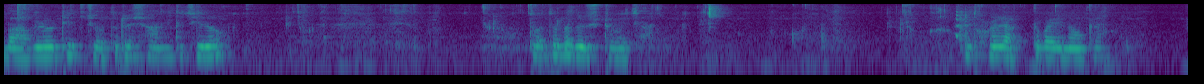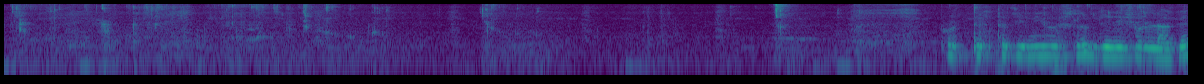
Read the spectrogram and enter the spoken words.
বাবলু ঠিক যতটা শান্ত ছিল, ততটা দুষ্ট হয়েছে। ধরে রাখতে পারি না ওকে। প্রত্যেকটা জিনিস জিনিস ওর লাগে।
